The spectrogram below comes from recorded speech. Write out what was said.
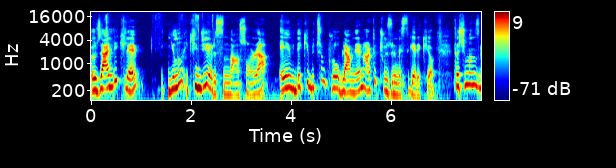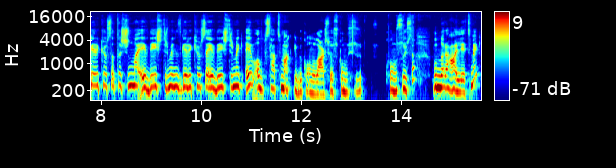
özellikle yılın ikinci yarısından sonra evdeki bütün problemlerin artık çözülmesi gerekiyor. Taşınmanız gerekiyorsa taşınma, ev değiştirmeniz gerekiyorsa ev değiştirmek, ev alıp satmak gibi konular söz konusu konusuysa bunları halletmek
